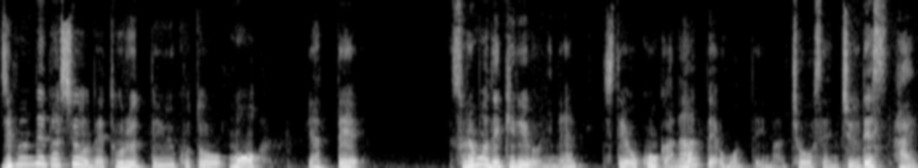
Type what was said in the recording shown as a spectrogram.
自分で出汁をね取るっていうこともやってそれもできるようにねしておこうかなって思って今挑戦中です。はい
